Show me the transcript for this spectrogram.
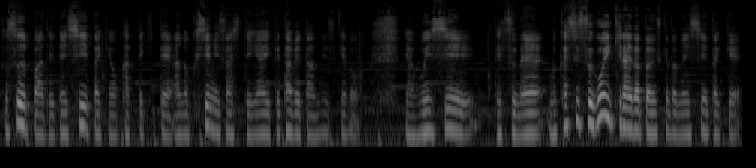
そうスーパーでね、椎茸を買ってきて、あの、串に刺して焼いて食べたんですけど、いや、美味しいですね。昔すごい嫌いだったんですけどね、椎茸。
